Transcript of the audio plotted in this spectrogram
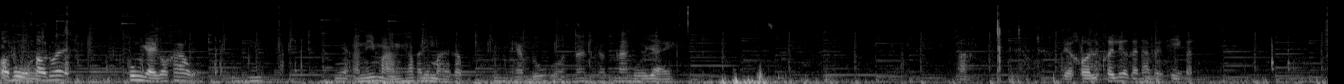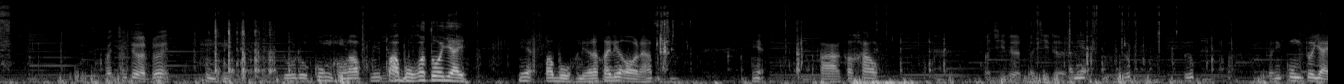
ปลาบูเข้าด้วย กุ้งใหญ่ก็เข้า อือฮึเนี่ยอันนี้หมานครับอันนี้หมายครับแอบดูก่อนนั่นครับนั่งตัวใหญ่อะเดี๋ยวเขาค่อยเลือกกันนะไปทีกัน ไปที่เดือดด้วย ดูดูกุ้งของเรานี่ปลาบูก็ตัวใหญ่ เนี่ยปลาบู เดี๋ยวเราค่อยเลือกออกนะครับ เนี่ยปลาก็เข้าไปที่เดือดไปที่เดือดอันเนี้ยปึ๊บปึ๊บตัวนี้กุ้งตัวใหญ่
